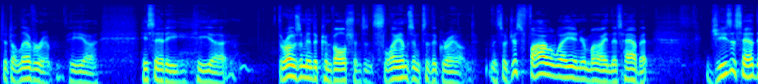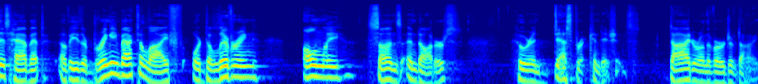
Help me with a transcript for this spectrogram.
to deliver him. He, uh, he said he, he uh, throws him into convulsions and slams him to the ground. And so just file away in your mind this habit. Jesus had this habit of either bringing back to life or delivering only sons and daughters who were in desperate conditions, died or on the verge of dying.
